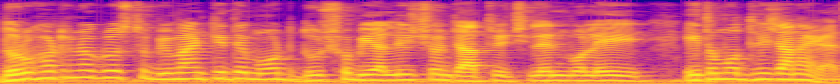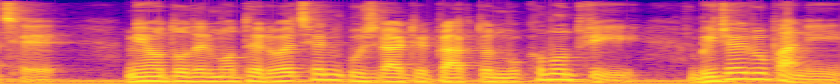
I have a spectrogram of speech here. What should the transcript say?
দুর্ঘটনাগ্রস্ত বিমানটিতে মোট দুশো বিয়াল্লিশ জন যাত্রী ছিলেন বলেই ইতোমধ্যেই জানা গেছে। নিহতদের মধ্যে রয়েছেন গুজরাটের প্রাক্তন মুখ্যমন্ত্রী বিজয় রূপানী।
